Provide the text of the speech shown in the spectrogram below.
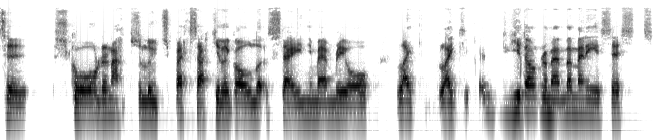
to score an absolute spectacular goal that'll stay in your memory, or like like you don't remember many assists.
